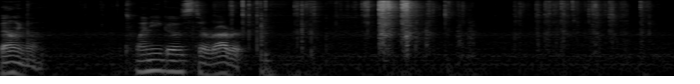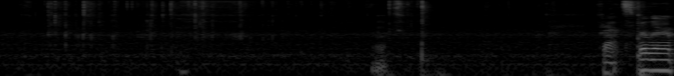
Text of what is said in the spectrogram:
Bellingham. 20 goes to Robert. France filler.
